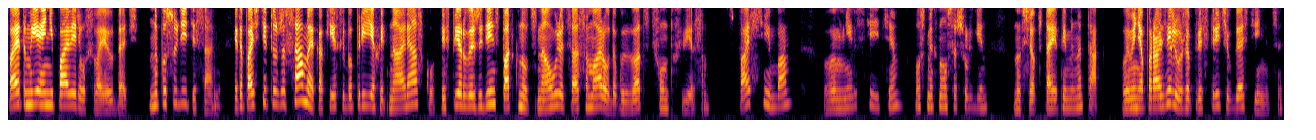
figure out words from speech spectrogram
Поэтому я и не поверил своей удаче. Но посудите сами. Это почти то же самое, как если бы приехать на Аляску и в первый же день споткнуться на улице о самородок в 20 фунтов весом. Спасибо. Вы мне льстите, усмехнулся Шульгин. Но все обстоит именно так. Вы меня поразили уже при встрече в гостинице.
